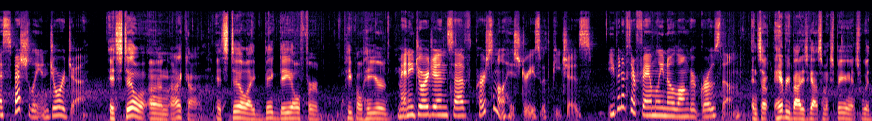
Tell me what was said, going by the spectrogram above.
especially in Georgia. It's still an icon. It's still a big deal for people here. Many Georgians have personal histories with peaches, even if their family no longer grows them. And so everybody's got some experience with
